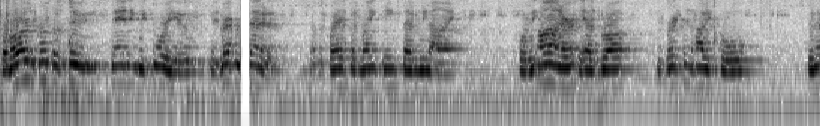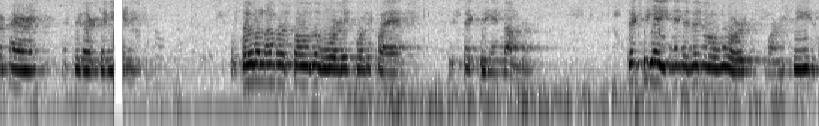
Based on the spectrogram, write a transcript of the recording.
The large group of students standing before you is representative of the class of 1979 for the honor it has brought to Bridgeton High School, to their parents, and to their community. The total number of souls awarded for the class is 60 in number. 68 individual awards were received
